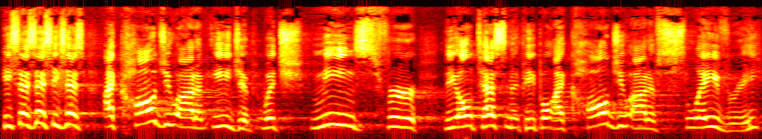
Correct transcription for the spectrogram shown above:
He says this He says, I called you out of Egypt, which means for the Old Testament people, I called you out of slavery.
